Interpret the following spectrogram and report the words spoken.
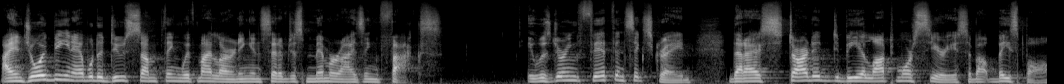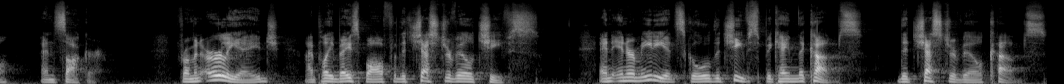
I enjoyed being able to do something with my learning instead of just memorizing facts. It was during fifth and sixth grade that I started to be a lot more serious about baseball and soccer. From an early age, I played baseball for the Chesterville Chiefs. In intermediate school, the Chiefs became the Cubs, the Chesterville Cubs.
